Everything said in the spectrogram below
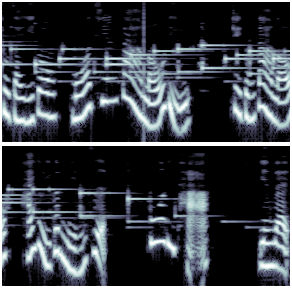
住在一栋摩天大楼里。这栋大楼还有一个名字——玻璃塔，因为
